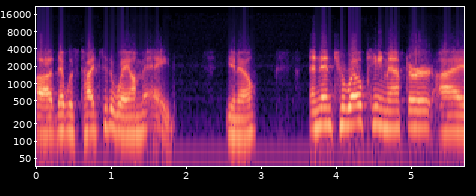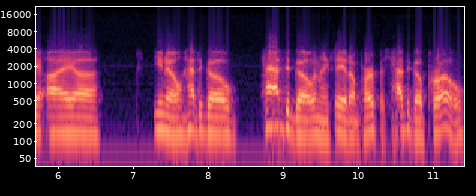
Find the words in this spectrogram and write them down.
uh, that was tied to the way I'm made, you know. And then Tarot came after I, I, uh, you know, had to go, had to go, and I say it on purpose, had to go pro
